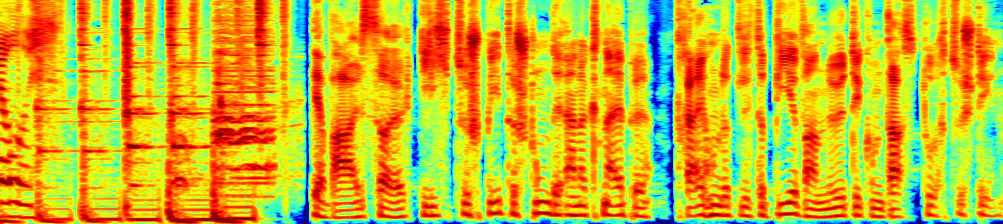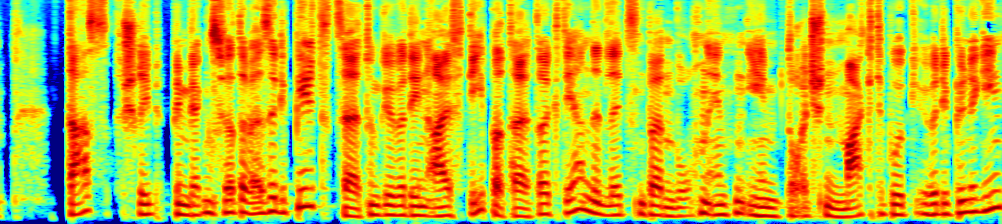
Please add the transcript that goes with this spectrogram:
los. Der Wahlsaal glich zu später Stunde einer Kneipe. 300 Liter Bier waren nötig, um das durchzustehen. Das schrieb bemerkenswerterweise die Bild-Zeitung über den AfD-Parteitag, der an den letzten beiden Wochenenden im deutschen Magdeburg über die Bühne ging.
